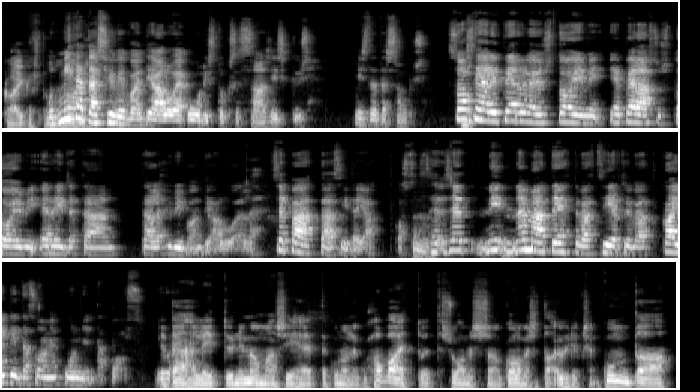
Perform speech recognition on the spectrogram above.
kaikesta. Mutta mitä tässä hyvinvointialueuudistuksessa on siis kyse? Mistä tässä on kyse? Sosiaali- ja terveystoimi ja pelastustoimi eriytetään tälle hyvinvointialueelle. Se päättää siitä jatkossa. Mm. Se, se, ni, nämä tehtävät siirtyvät kaikilta Suomen kunnilta pois. Ja Juuri tämähän liittyy nimenomaan siihen, että kun on niin kuin havaittu, että Suomessa on 309 kuntaa,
